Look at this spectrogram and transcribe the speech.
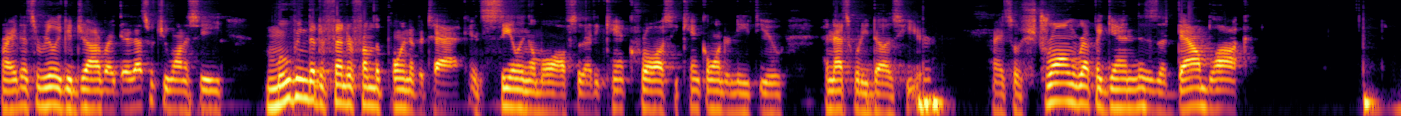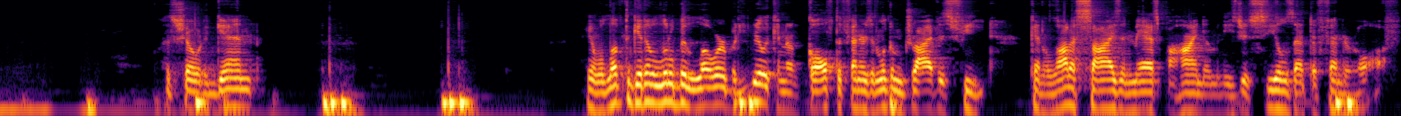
right? That's a really good job right there. That's what you want to see. Moving the defender from the point of attack and sealing him off so that he can't cross, he can't go underneath you. And that's what he does here. All right, so strong rep again. This is a down block. Let's show it again. Yeah, we'd love to get him a little bit lower, but he really can engulf defenders and look him drive his feet. Again, a lot of size and mass behind him, and he just seals that defender off.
